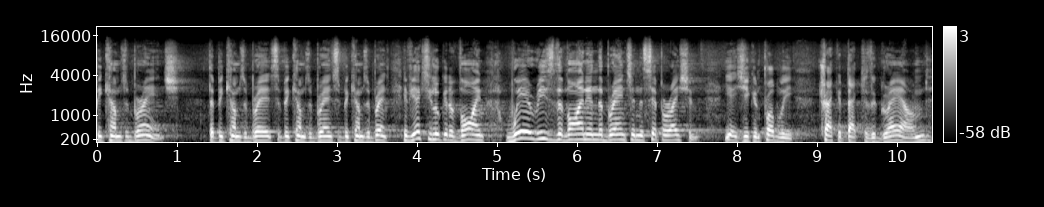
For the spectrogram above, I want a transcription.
becomes a branch? That becomes a branch, that becomes a branch, that becomes a branch. If you actually look at a vine, where is the vine and the branch and the separation? Yes, you can probably track it back to the ground,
